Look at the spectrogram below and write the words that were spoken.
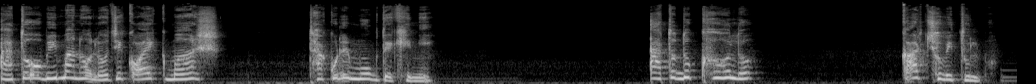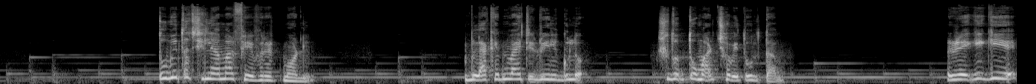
এত অভিমান হলো যে কয়েক মাস ঠাকুরের মুখ দেখিনি। এত দুঃখ হলো, কার ছবি তুলব? তো ছিলে আমার ফেভারিট মডেল ব্ল্যাক অ্যান্ড হোয়াইটের রিলগুলো শুধু তোমার ছবি তুলতাম। রেগে গিয়ে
